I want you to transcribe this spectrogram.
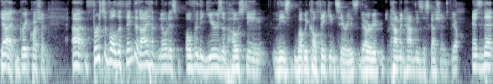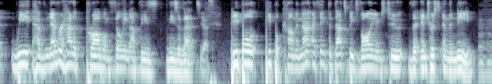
Yeah, great question. Uh, first of all, the thing that I have noticed over the years of hosting these what we call thinking series, yep. where we come and have these discussions, yep. is that we have never had a problem filling up these these events. Yes. People people come, and that I think that that speaks volumes to the interest and the need. Mm-hmm.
